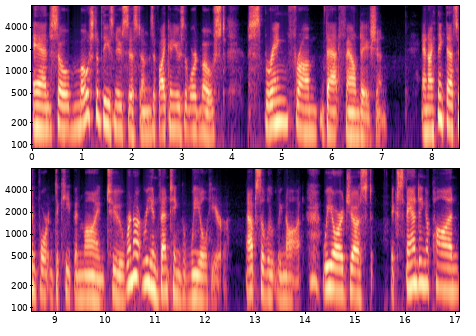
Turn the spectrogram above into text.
And so most of these new systems, if I can use the word most, spring from that foundation. And I think that's important to keep in mind too. We're not reinventing the wheel here. Absolutely not. We are just expanding upon,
